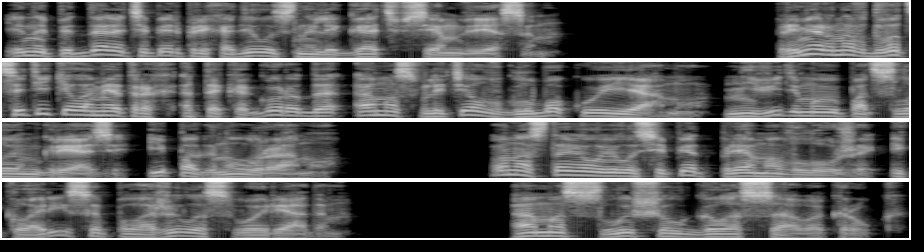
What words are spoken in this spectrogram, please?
и на педали теперь приходилось налегать всем весом. Примерно в 20 километрах от эко-города Амос влетел в глубокую яму, невидимую под слоем грязи, и погнул раму. Он оставил велосипед прямо в луже, и Клариса положила свой рядом. Амос слышал голоса вокруг.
